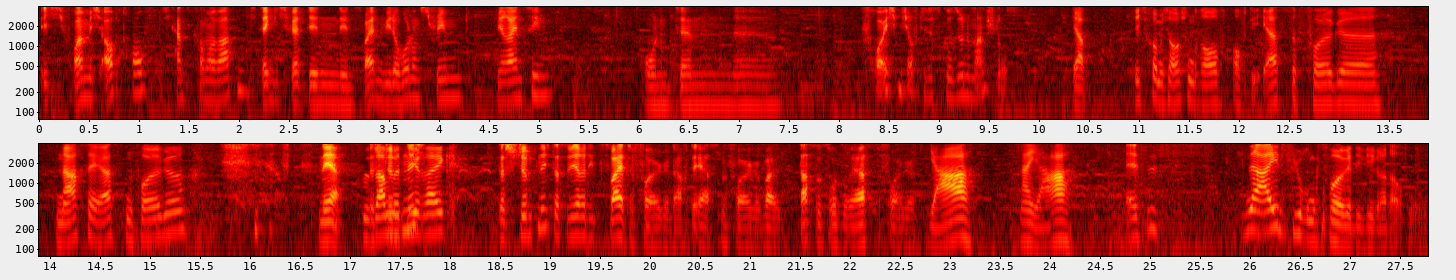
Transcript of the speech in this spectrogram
ich freue mich auch drauf. Ich kann es kaum erwarten. Ich denke, ich werde den, den zweiten Wiederholungsstream mir reinziehen. Und dann äh, freue ich mich auf die Diskussion im Anschluss. Ja, ich freue mich auch schon drauf auf die erste Folge nach der ersten Folge. Naja, das Zusammen stimmt mit nicht. dir, Reik. Das stimmt nicht. Das wäre die zweite Folge nach der ersten Folge, weil das ist unsere erste Folge. Ja, naja. Es ist eine Einführungsfolge, die wir gerade aufnehmen.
